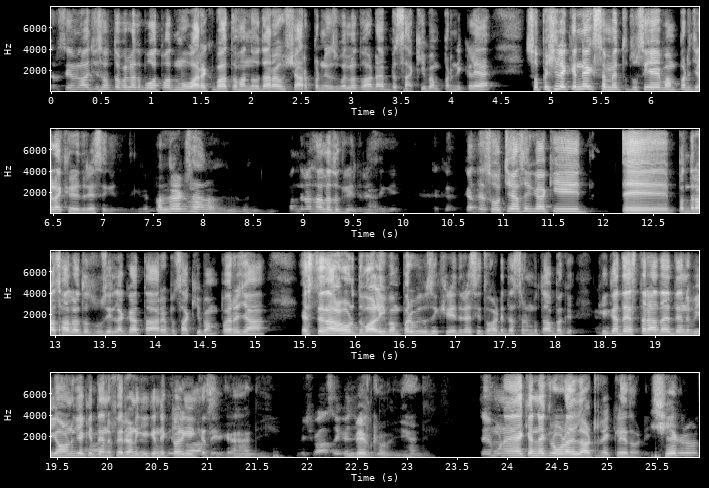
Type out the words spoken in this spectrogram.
ਤਰਸੇਮ ਲਾਲ ਜੀ ਸਭ ਤੋਂ ਪਹਿਲਾਂ ਤਾਂ ਬਹੁਤ-ਬਹੁਤ ਮੁਬਾਰਕਬਾਦ ਤੁਹਾਨੂੰ। ਉਦਾਰਾ ਹੁਸ਼ਿਆਰਪੁਰ ਨਿਊਜ਼ ਵੱਲੋਂ ਤੁਹਾਡਾ ਵਿਸਾਖੀ ਬੰਪਰ ਨਿਕਲਿਆ। ਸੋ ਪਿਛਲੇ ਕਿੰਨੇ ਕੁ ਸਮੇਂ ਤੋਂ ਤੁਸੀਂ ਇਹ ਬੰਪਰ ਜਿਹੜਾ ਖਰੀਦ ਰਹੇ ਸੀਗੇ? 15 ਕੁ ਸਾਲ ਹੋ ਗਏ ਮੈਨੂੰ। 15 ਸਾਲਾਂ ਤੋਂ ਖਰੀਦ ਰਹੇ ਸੀਗੇ। ਕਦੇ ਸੋਚਿਆ ਸੀਗਾ ਕਿ ਇਹ 15 ਸਾਲਾਂ ਤੋਂ ਤੁਸੀਂ ਲਗਾਤਾਰ ਵਿਸਾਖੀ ਬੰਪਰ ਜਾਂ ਇਸ ਦੇ ਨਾਲ ਹੋਰ ਦੀਵਾਲੀ ਬੰਪਰ ਵੀ ਤੁਸੀਂ ਖਰੀਦ ਰਹੇ ਸੀ ਤੁਹਾਡੇ ਦੱਸਣ ਮੁਤਾਬਕ? ਕਿ ਕਦੇ ਇਸ ਤਰ੍ਹਾਂ ਦੇ ਦਿਨ ਵੀ ਆਉਣਗੇ ਕਿ ਦਿਨ ਫਿਰਨਗੇ ਕਿ ਨਿਕਲਣਗੇ ਕਦੇ? ਹਾਂਜੀ। ਵਿਸ਼ਵਾਸ ਹੈਗਾ ਜੀ? ਬਿਲਕੁਲ ਜੀ ਹਾਂਜੀ। ਤੇ ਹੁਣ ਇਹ ਕਿੰਨੇ ਕਰੋੜ ਦੀ ਲਾਟਰੀ ਨਿਕਲੀ ਤੁਹਾਡੀ? 6 ਕਰੋੜ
